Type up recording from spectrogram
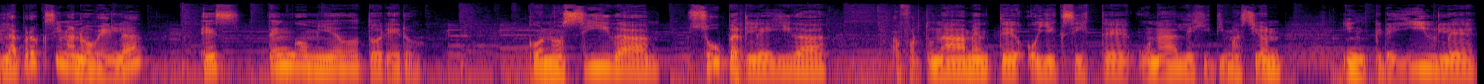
La próxima novela es Tengo miedo torero conocida, súper leída. Afortunadamente hoy existe una legitimación increíble,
